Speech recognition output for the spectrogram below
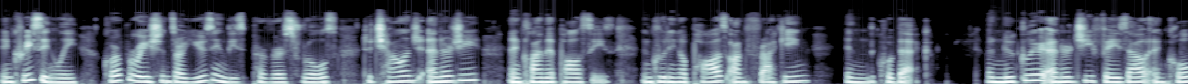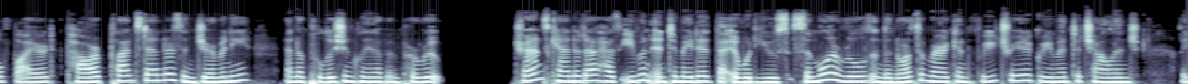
Increasingly, corporations are using these perverse rules to challenge energy and climate policies, including a pause on fracking in Quebec, a nuclear energy phase out and coal fired power plant standards in Germany, and a pollution cleanup in Peru. TransCanada has even intimated that it would use similar rules in the North American Free Trade Agreement to challenge a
